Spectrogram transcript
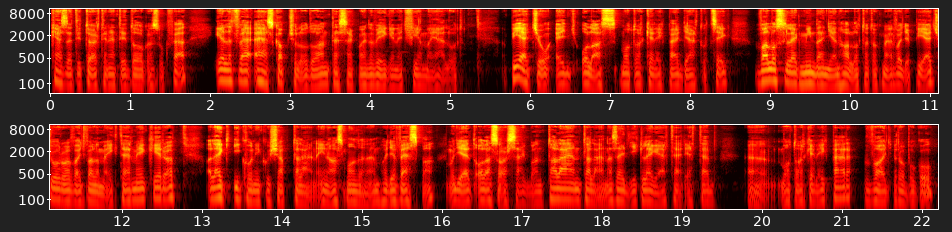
kezdeti történetét dolgozzuk fel, illetve ehhez kapcsolódóan teszek majd a végén egy filmajánlót. A Piaggio egy olasz motorkerékpárgyártó cég, valószínűleg mindannyian hallottatok már vagy a Piaggio-ról, vagy valamelyik termékéről. A legikonikusabb talán én azt mondanám, hogy a Vespa, ugye Olaszországban talán, talán az egyik legelterjedtebb motorkerékpár, vagy robogó,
